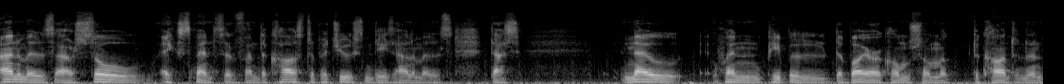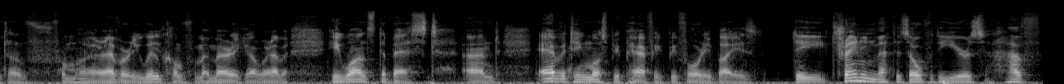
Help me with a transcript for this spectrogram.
animals are so expensive and the cost of producing these animals that now when people the buyer comes from the continent or from wherever he will come from America or wherever he wants the best and everything must be perfect before he buys The training methods over the years have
